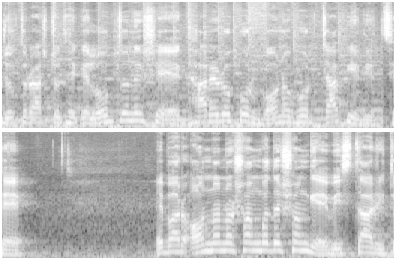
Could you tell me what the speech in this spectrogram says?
যুক্তরাষ্ট্র থেকে লোকজন এসে ঘাড়ের ওপর গণভোট চাপিয়ে দিচ্ছে। এবার অন্যান্য সংবাদের সঙ্গে বিস্তারিত।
